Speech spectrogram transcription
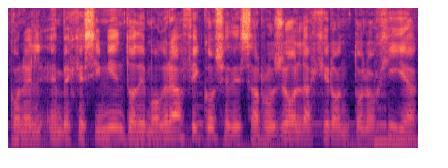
Con el envejecimiento demográfico se desarrolló la gerontología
